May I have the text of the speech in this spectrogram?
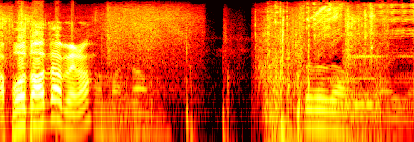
အပေါ်သားတက်မယ်နော် အမနောက်တော်တော်လေးရရ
